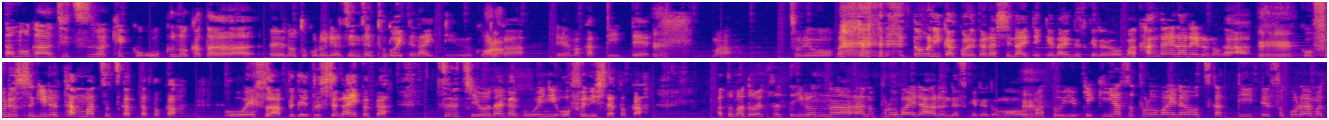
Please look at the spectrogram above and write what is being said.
たのが、実は結構多くの方えーのところには全然届いてないっていうことあが、えー分かっていてえ、まあ、それを どうにかこれからしないといけないんですけど、まあ、考えられるのが、ええ。こう古すぎる端末使ったとか、OS アップデートしてないとか、通知をなんか強引にオフにしたとか、あとまあドイツっていろんなあのプロバイダーあるんですけれども、ええ。まあそういう激安プロバイダーを使っていて、そこらはまあ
